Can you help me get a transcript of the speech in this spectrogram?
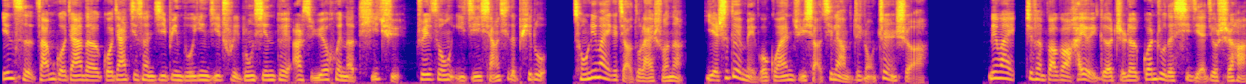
因此，咱们国家的国家计算机病毒应急处理中心对二次约会呢提取、追踪以及详细的披露，从另外一个角度来说呢，也是对美国国安局小伎俩的这种震慑啊。另外，这份报告还有一个值得关注的细节，就是哈，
